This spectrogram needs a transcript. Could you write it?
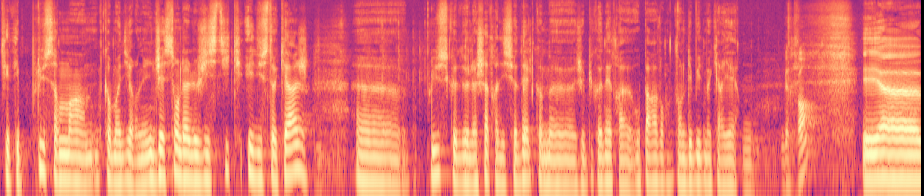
qui était plus un- comment dire une gestion de la logistique et du stockage, euh, plus que de l'achat traditionnel comme euh, j'ai pu connaître euh, auparavant dans le début de ma carrière. Bertrand? Et euh,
